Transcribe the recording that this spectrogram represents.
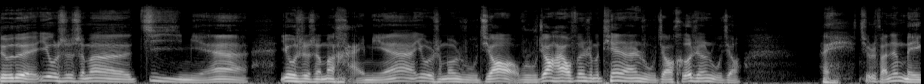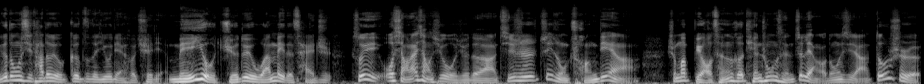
对不对？又是什么记忆棉，又是什么海绵，又是什么乳胶？乳胶还要分什么天然乳胶、合成乳胶？哎，就是反正每个东西它都有各自的优点和缺点，没有绝对完美的材质。所以我想来想去，我觉得啊，其实这种床垫啊，什么表层和填充层这两个东西啊，都是。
